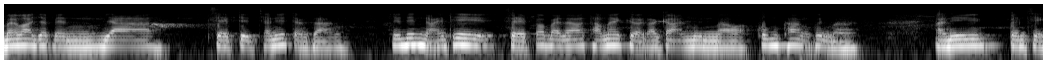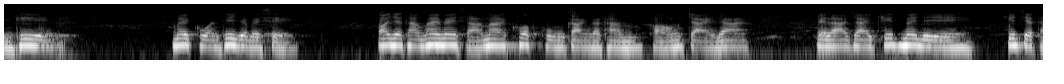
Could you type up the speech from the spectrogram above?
ไม่ว่าจะเป็นยาเสพติดชนิดต่างๆ ชนิดไหนที่เสพเข้าไปแล้วทำให้เกิดอาการมึนเมาคุ้มคลั่งขึ้นมา อันนี้เป็นสิ่งที่ไม่ควรที่จะไปเสพเพราะจะทำให้ไม่สามารถควบคุมการกระทำของใจได้ เวลาใจคิดไม่ดี คิดจะท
